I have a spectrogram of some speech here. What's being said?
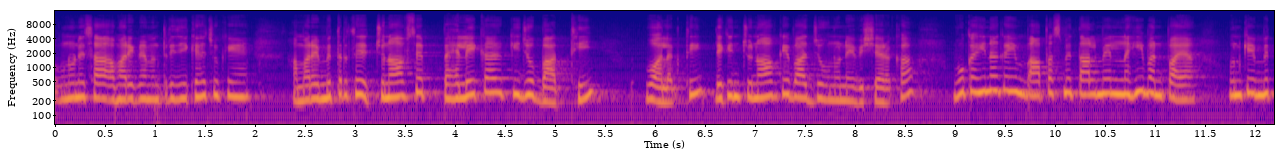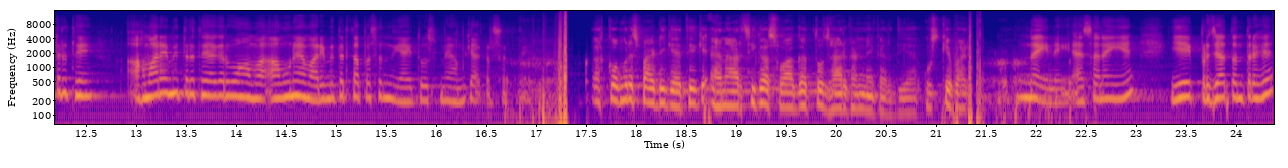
उन्होंने सा हमारे गृह मंत्री जी कह चुके हैं। हमारे मित्र थे चुनाव से पहले का की जो बात थी वो अलग थी लेकिन चुनाव के बाद जो उन्होंने विषय रखा वो कहीं ना कहीं आपस में तालमेल नहीं बन पाया। उनके मित्र थे हमारे मित्र थे अगर वो हम उन्हें हमारी मित्रता पसंद नहीं आई तो उसमें हम क्या कर सकते हैं? कांग्रेस पार्टी कहती है कि एनआरसी का स्वागत तो झारखंड ने कर दिया है, उसके बारे में। नहीं नहीं, ऐसा नहीं है। ये एक प्रजातंत्र है।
